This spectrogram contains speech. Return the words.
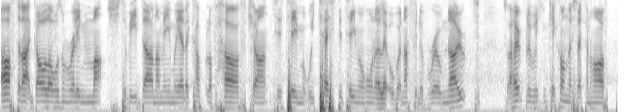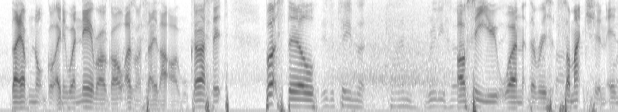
After that goal, there wasn't really much to be done. I mean, we had a couple of half chances. Team, we tested Timo Horn a little, but nothing of real note. So hopefully we can kick on the second half. They have not got anywhere near our goal. As I say that, I will curse it. But still, Here's a team that Really I'll see you when there is some action in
